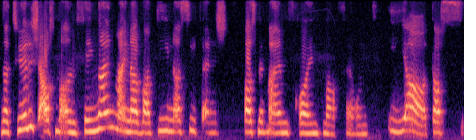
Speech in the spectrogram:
natürlich auch mal einen Finger in meiner Vagina sieht, wenn ich was mit meinem Freund mache. Und ja, das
